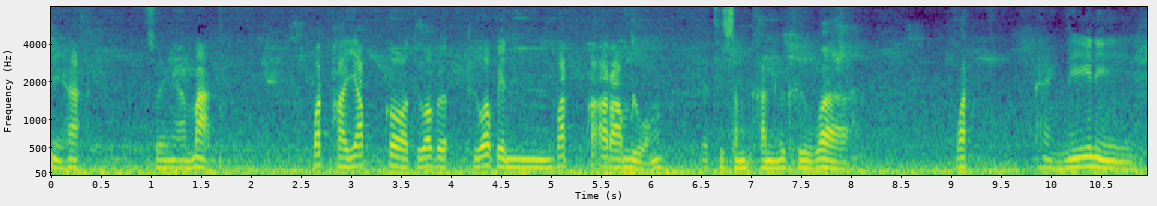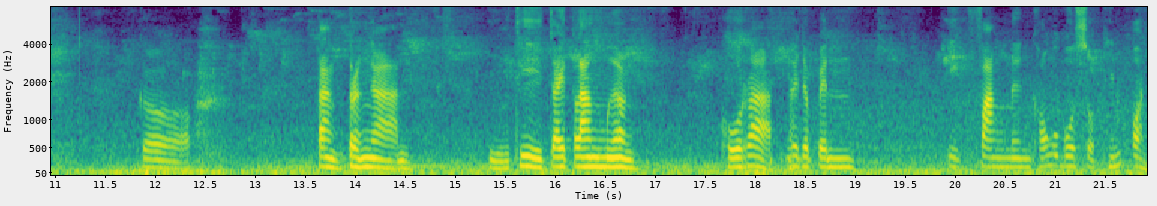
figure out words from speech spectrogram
นี่ฮะสวยงามมาก วัดพายัพก็ถือว่าถือว่าเป็นวัดพระอารามหลวงแต่ที่สำคัญก็คือว่าวัด ห่งนี้นี่ก็ตั้งตระหงานอยู่ที่ใจกลางเมืองโคราชก็จะเป็นอีกฝั่งหนึ่งของอุโบสถหินอ่อน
